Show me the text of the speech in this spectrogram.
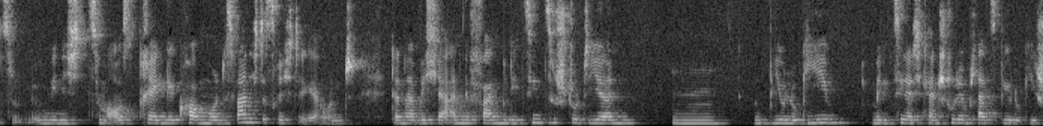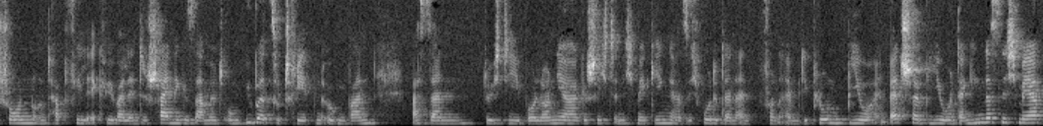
zu, irgendwie nicht zum Ausprägen gekommen und es war nicht das Richtige. Und dann habe ich ja angefangen, Medizin zu studieren mm, und Biologie Medizin hatte ich keinen Studienplatz, Biologie schon und habe viele äquivalente Scheine gesammelt, um überzutreten irgendwann, was dann durch die Bologna-Geschichte nicht mehr ging. Also ich wurde dann ein, von einem Diplom-Bio ein Bachelor-Bio und dann ging das nicht mehr.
